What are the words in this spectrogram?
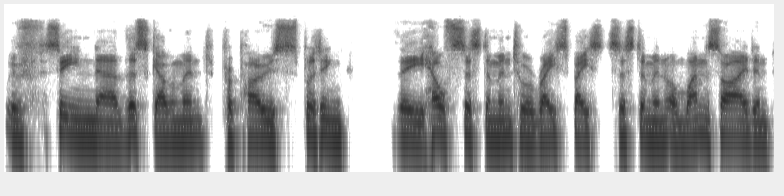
We've seen uh, this government propose splitting the health system into a race based system and on one side and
